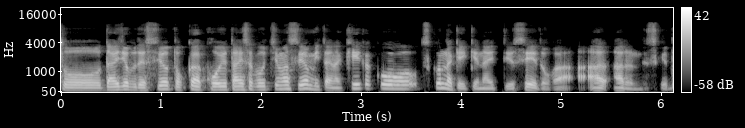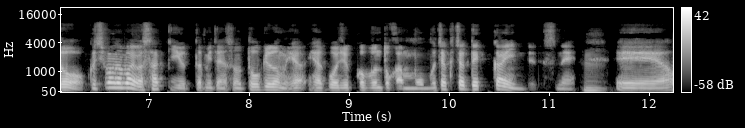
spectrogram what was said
と、大丈夫ですよとか、こういう対策を打ちますよみたいな計画を作んなきゃいけないっていう制度がああるんですけど、福島の場合はさっき言ったみたいにその東京ドーム100 150個分とかもうむちゃくちゃでっかいんでですね、うん。えー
